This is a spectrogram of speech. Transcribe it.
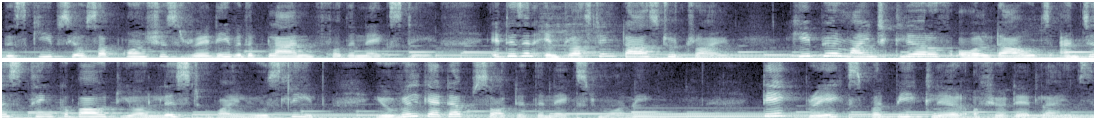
This keeps your subconscious ready with a plan for the next day. It is an interesting task to try. Keep your mind clear of all doubts and just think about your list while you sleep. You will get up sorted the next morning. Take breaks but be clear of your deadlines.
